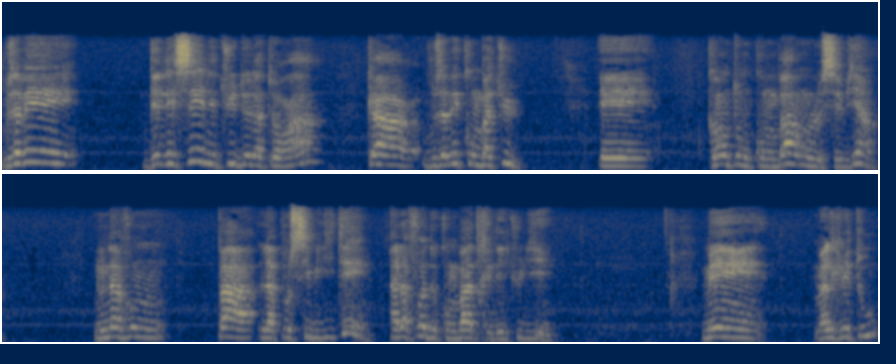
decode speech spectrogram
vous avez délaissé l'étude de la Torah car vous avez combattu. Et quand on combat, on le sait bien, nous n'avons pas la possibilité à la fois de combattre et d'étudier. Mais malgré tout,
